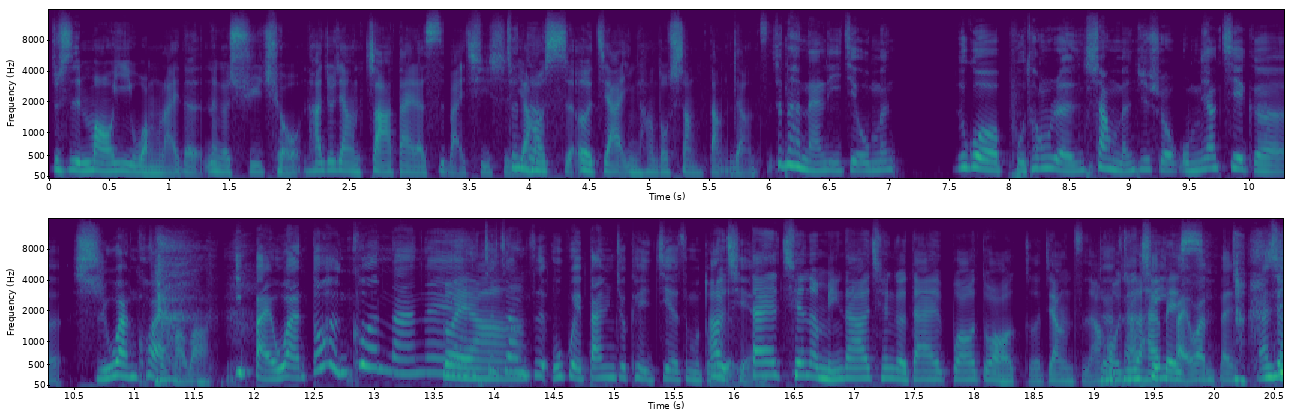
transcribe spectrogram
就是贸易往来的那个需求，他就这样炸贷了四百七十亿，然后十二家银行都上当，这样子真的很难理解。我们。如果普通人上门去说我们要借个十万块，好不好？一百万都很困难呢。对啊，就这样子五鬼搬运就可以借这么多钱。大家签了名，大家签个大概不知道多少个这样子，然后就是还一百万被，而且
